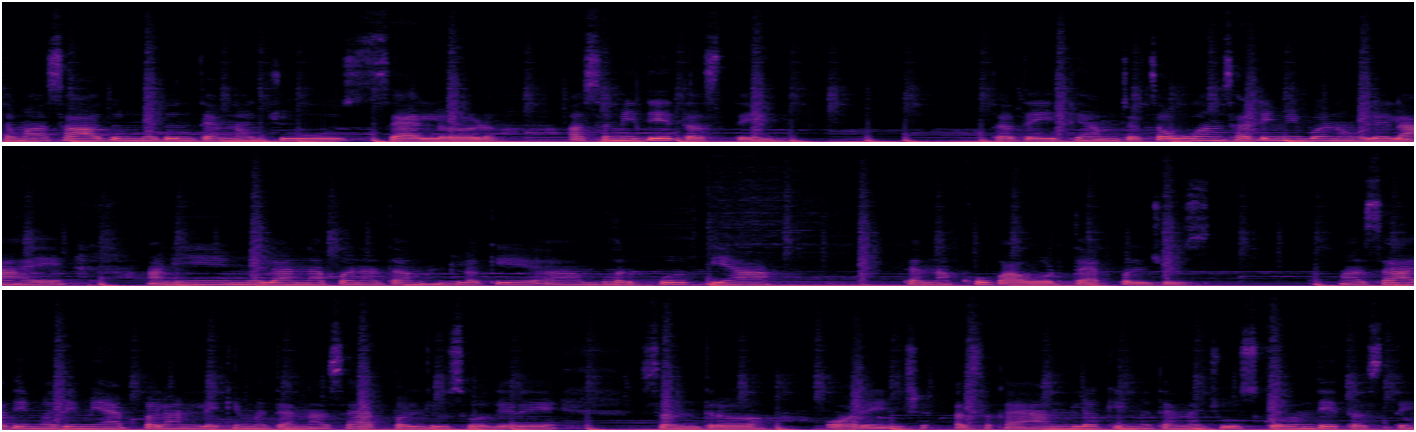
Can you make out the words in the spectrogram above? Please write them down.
तर मग असं अधूनमधून त्यांना ज्यूस सॅलड असं मी देत असते. तर आता इथे आमच्या चौघांसाठी मी बनवलेलं आहे. आणि मुलांना पण आता म्हटलं की भरपूर प्या. त्यांना खूप आवडतं ॲपल ज्यूस. असं आधीमध्ये मी ॲपल आणले की मग त्यांना असं ॲपल ज्यूस वगैरे संत्र ऑरेंज असं काय आणलं की मग त्यांना ज्यूस करून देत असते.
